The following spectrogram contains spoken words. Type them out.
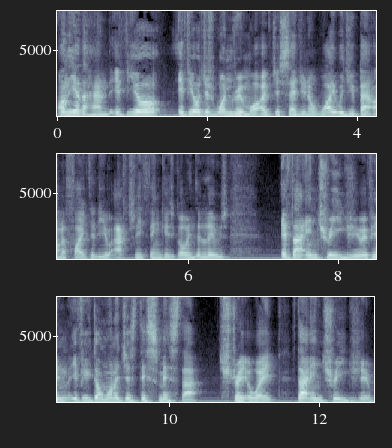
On the other hand, if you're if you're just wondering what I've just said, you know, why would you bet on a fighter that you actually think is going to lose? If that intrigues you, if you if you don't want to just dismiss that straight away, if that intrigues you,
